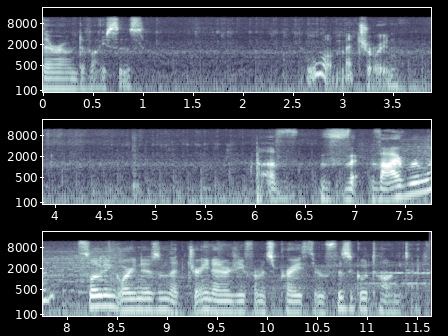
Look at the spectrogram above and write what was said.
their own devices. Ooh, a Metroid. A virulent floating organism that drained energy from its prey through physical contact.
